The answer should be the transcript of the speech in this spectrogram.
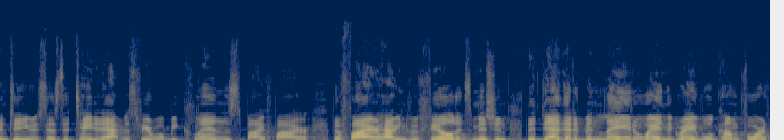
Continue, it says, the tainted atmosphere will be cleansed by fire. The fire having fulfilled its mission, the dead that have been laid away in the grave will come forth,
